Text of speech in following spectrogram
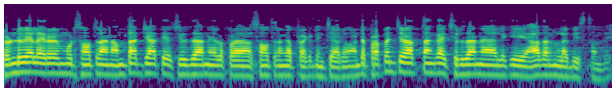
రెండు వేల ఇరవై మూడు సంవత్సరాన్ని అంతర్జాతీయ చిరుధాన్యాల ప్ర- సంవత్సరంగా ప్రకటించారు. అంటే ప్రపంచవ్యాప్తంగా చిరుధాన్యాలకి ఆదరణ లభిస్తుంది.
